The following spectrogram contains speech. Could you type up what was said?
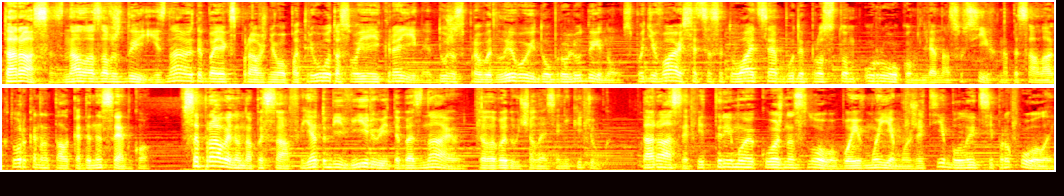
Тарас знала завжди і знаю тебе як справжнього патріота своєї країни, дуже справедливу і добру людину. Сподіваюся, ця ситуація буде простим уроком для нас усіх, написала акторка Наталка Денисенко. Все правильно написав, я тобі вірю і тебе знаю, телеведуча Леся Нікітюк. Тарасе підтримує кожне слово, бо і в моєму житті були ці проколи,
